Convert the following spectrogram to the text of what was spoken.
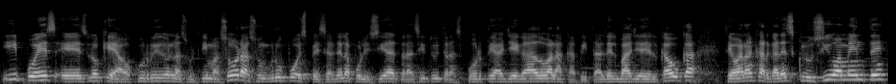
y pues es lo que ha ocurrido en las últimas horas. Un grupo especial de la Policía de Tránsito y Transporte ha llegado a la capital del Valle del Cauca. Se van a encargar exclusivamente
